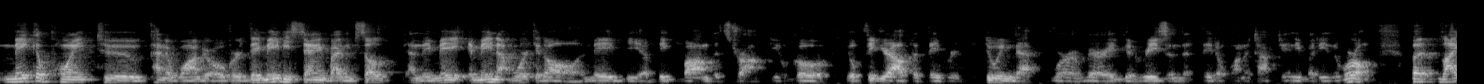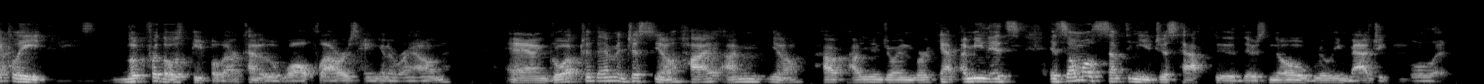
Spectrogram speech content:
make a point to kind of wander over. They may be standing by themselves and they may it may not work at all. It may be a big bomb that's dropped. You'll go you'll figure out that they were doing that for a very good reason that they don't want to talk to anybody in the world. But likely look for those people that are kind of the wallflowers hanging around and go up to them and just, you know, hi, I'm, you know, how how you enjoying WordCamp? I mean, it's it's almost something you just have to there's no really magic bullet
